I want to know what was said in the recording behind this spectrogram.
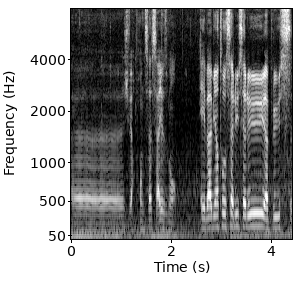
Euh, je vais reprendre ça sérieusement. Et bah bientôt, salut, salut, à plus.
